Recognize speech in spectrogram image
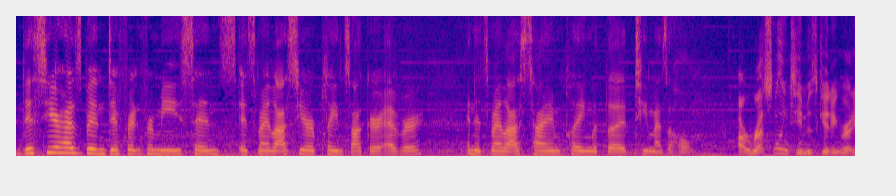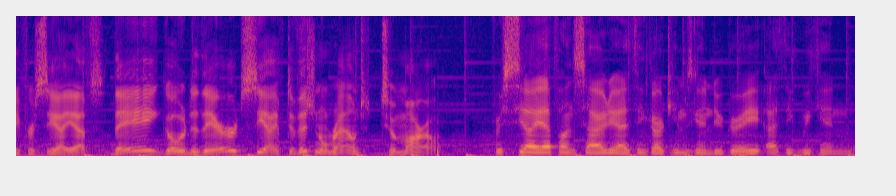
This year has been different for me since it's my last year playing soccer ever, and it's my last time playing with the team as a whole. Our wrestling team is getting ready for CIFs. They go to their CIF divisional round tomorrow. For CIF on Saturday, I think our team is going to do great. I think we can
